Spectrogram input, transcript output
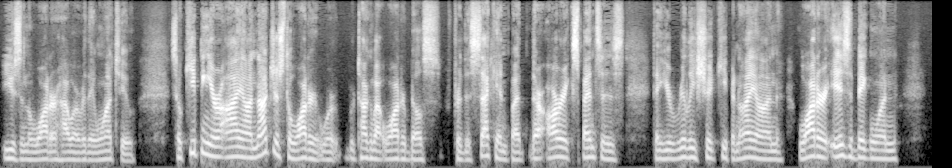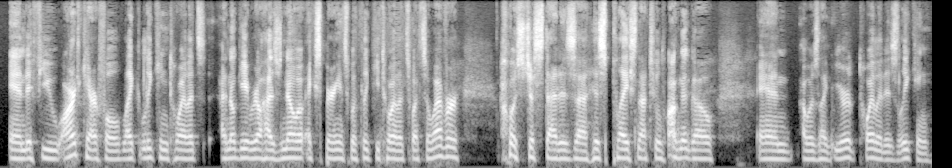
using the water however they want to. So keeping your eye on not just the water, we're, we're talking about water bills for the second, but there are expenses that you really should keep an eye on. Water is a big one. And if you aren't careful, like leaking toilets, I know Gabriel has no experience with leaky toilets whatsoever. I was just at his, uh, his place not too long ago and I was like, your toilet is leaking,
